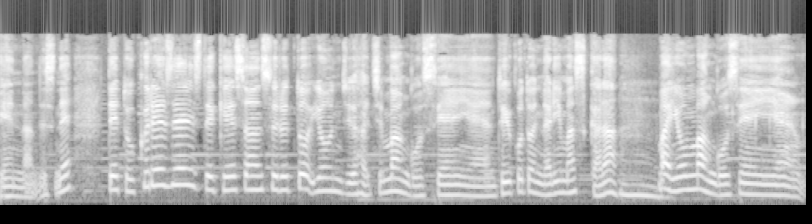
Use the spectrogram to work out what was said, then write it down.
円なんですね。はい、で特例税率で計算すると48万5千円ということになりますから、うん、まあ4万5千円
